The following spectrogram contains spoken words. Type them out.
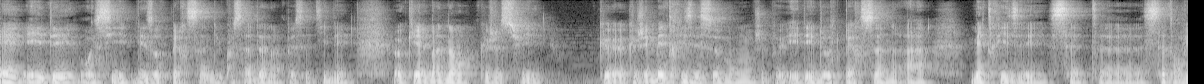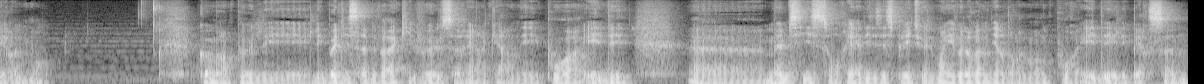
et aider aussi les autres personnes. Du coup, ça donne un peu cette idée. Ok, maintenant que je suis, que, que j'ai maîtrisé ce monde, je peux aider d'autres personnes à maîtriser euh, cet environnement. Comme un peu les, bodhisattvas qui veulent se réincarner pour aider euh, même s'ils sont réalisés spirituellement, ils veulent revenir dans le monde pour aider les personnes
